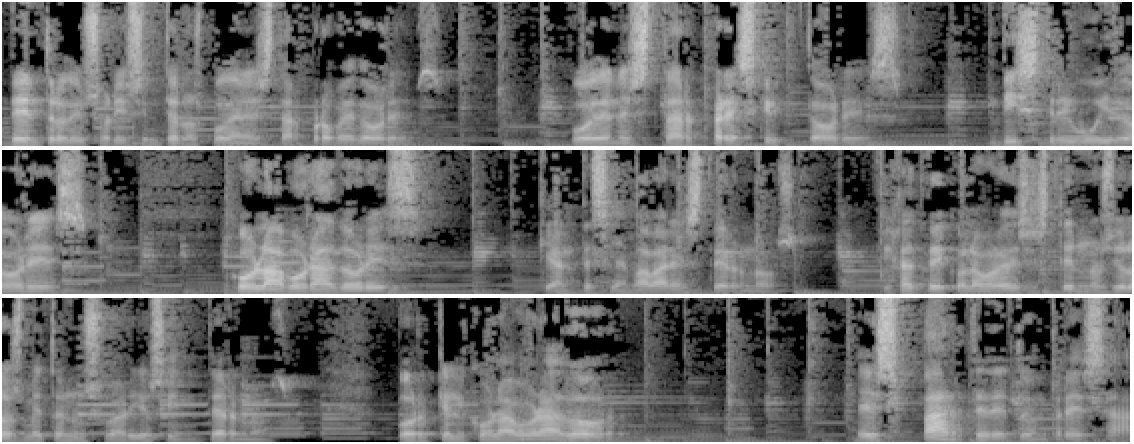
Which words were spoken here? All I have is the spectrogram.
dentro de usuarios internos pueden estar proveedores, pueden estar prescriptores, distribuidores, colaboradores, que antes se llamaban externos. Fíjate, colaboradores externos yo los meto en usuarios internos, porque el colaborador es parte de tu empresa.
